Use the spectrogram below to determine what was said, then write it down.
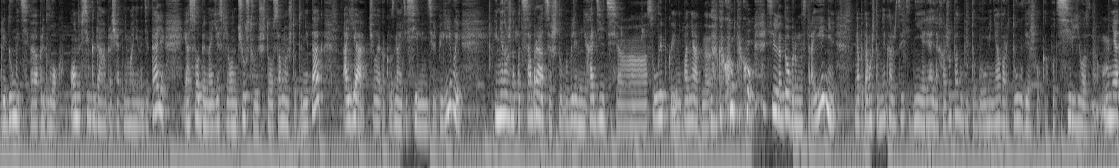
придумать предлог. Он всегда обращает внимание на детали, и особенно если он чувствует, что со мной что-то не так, а я человек, как вы знаете, сильно нетерпеливый, и мне нужно подсобраться, чтобы, блин, не ходить а, с улыбкой непонятно в каком таком сильно добром настроении, а потому что, мне кажется, эти дни я реально хожу так, будто бы у меня во рту вешалка. Вот серьезно. У меня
